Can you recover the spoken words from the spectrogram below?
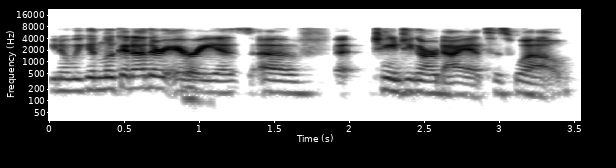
you know we can look at other areas of uh, changing our diets as well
